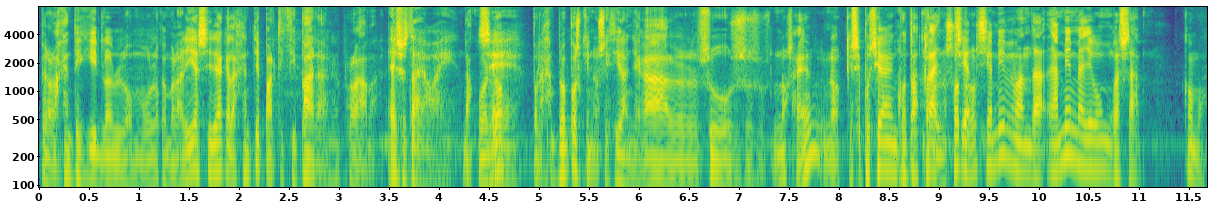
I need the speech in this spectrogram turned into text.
pero la gente lo, lo- lo que molaría sería que la gente participara en el programa. Eso está guay. ¿De acuerdo? Sí. Por ejemplo, pues que nos hicieran llegar sus, sus- no sé, no, que se pusieran en contacto Claro, con si, a- nosotros. si a mí me manda, a mí me ha llegado un WhatsApp. ¿Cómo?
